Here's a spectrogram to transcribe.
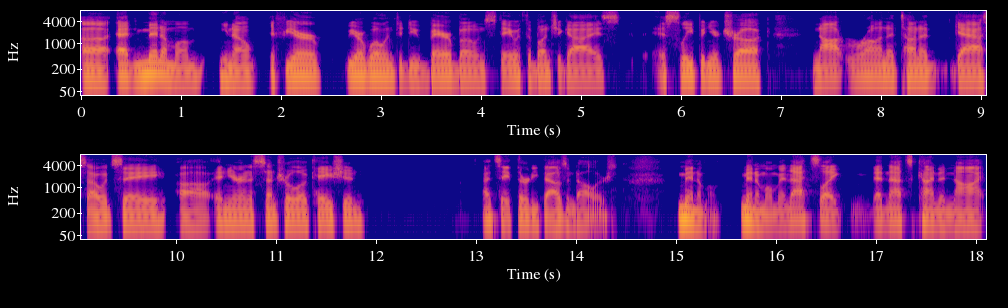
uh, at minimum, you know, if you're, you're willing to do bare bones, stay with a bunch of guys, eh, sleep in your truck, not run a ton of gas, I would say, uh, and you're in a central location, I'd say thirty thousand dollars minimum, minimum, and that's like, and that's kind of not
